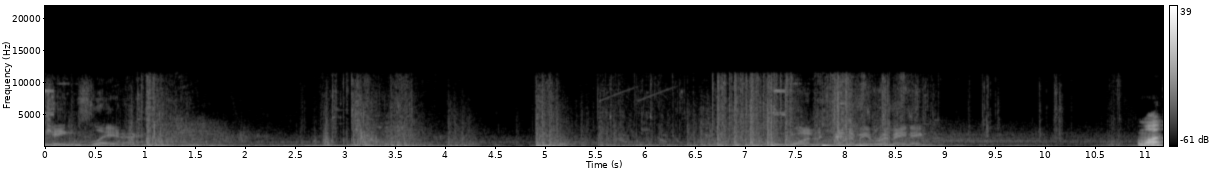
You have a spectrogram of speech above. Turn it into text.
King Slayer. One enemy remaining. Come on.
